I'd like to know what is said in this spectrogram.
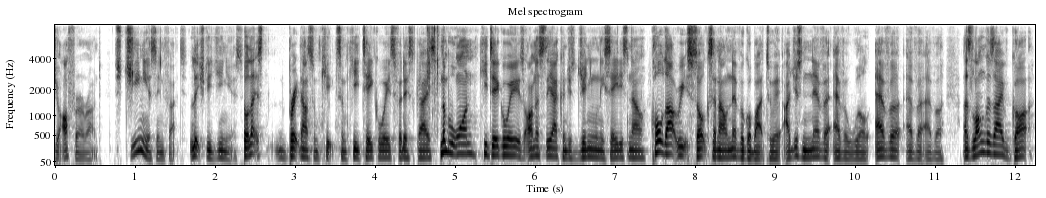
your offer around. It's genius, in fact, literally genius. So let's break down some key, some key takeaways for this, guys. Number one, key takeaway is honestly, I can just genuinely say this now. Cold outreach sucks and I'll never go back to it. I just never, ever will. Ever, ever, ever. As long as I've got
